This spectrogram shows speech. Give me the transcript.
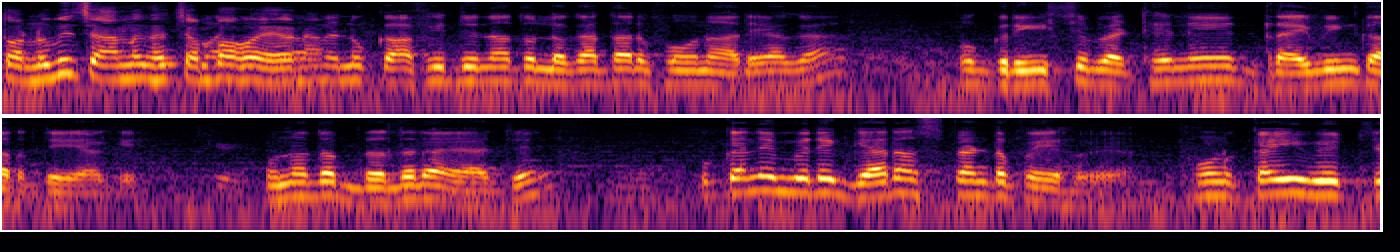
ਤੁਹਾਨੂੰ ਵੀ ਅਚਾਨਕ ਚੰਬਾ ਹੋਇਆ ਨਾ ਮੈਨੂੰ ਕਾਫੀ ਦਿਨਾਂ ਤੋਂ ਲਗਾਤਾਰ ਫੋਨ ਆ ਰਿਹਾਗਾ ਉਹ ਗ੍ਰੀਸ 'ਚ ਬੈਠੇ ਨੇ ਡਰਾਈਵਿੰਗ ਕਰਦੇ ਆਗੇ ਉਹਨਾਂ ਦਾ ਬ੍ਰਦਰ ਆਇਆ ਅੱਜ। ਉਹ ਕਹਿੰਦੇ ਮੇਰੇ 11 ਸਟੰਟ ਪਏ ਹੋਏ ਆ। ਹੁਣ ਕਈ ਵਿੱਚ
